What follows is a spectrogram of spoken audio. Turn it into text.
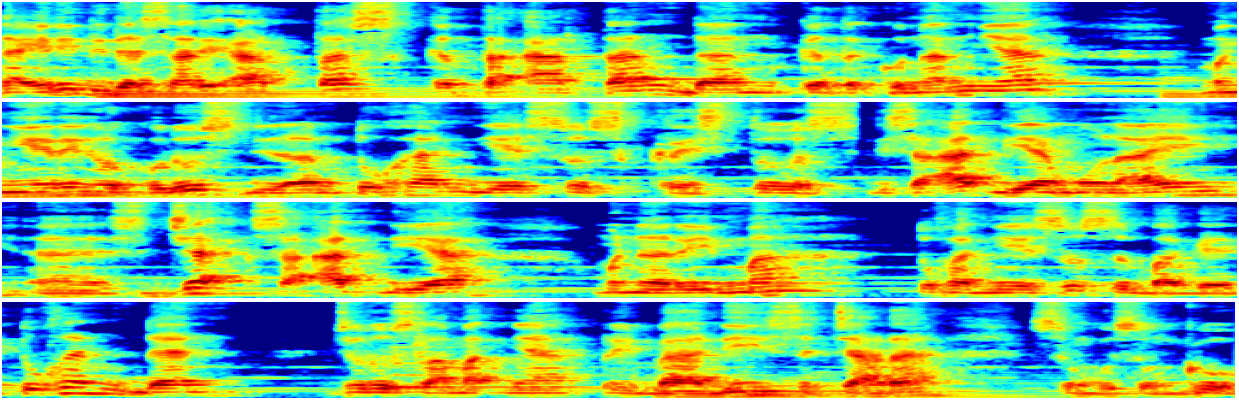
Nah, ini didasari atas ketaatan dan ketekunannya mengiring Roh Kudus di dalam Tuhan Yesus Kristus. Di saat dia mulai eh, sejak saat dia menerima Tuhan Yesus sebagai Tuhan dan juru selamatnya pribadi secara sungguh-sungguh.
